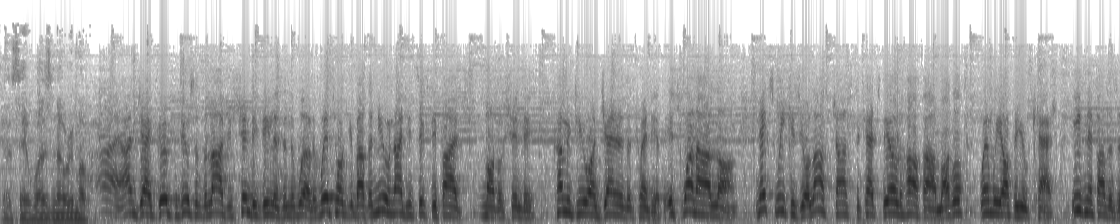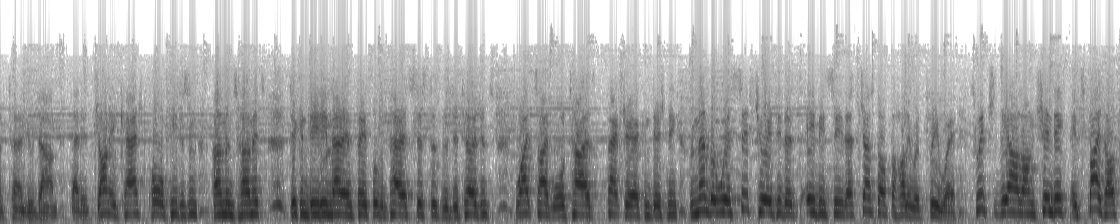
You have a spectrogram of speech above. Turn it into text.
because there was no remote. Hi, I'm Jack Good, producer of the largest Shindig dealers in the world, and we're talking about the new 1965 model Shindig, coming to you on January the 20th. It's one hour long. Next week is your last chance to catch the old half-hour model when we offer you cash, even if others have turned you down. That is Johnny Cash, Paul Petersen, Herman's Hermits, Dick and Dee Dee, Marianne Faithfull, the Paris Sisters, the Detergents, White Sidewall Tires, Factory Air Conditioning. Remember, we're situated at ABC, that's just off the Hollywood Freeway. Switch to the hour-long Shindig in spite of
